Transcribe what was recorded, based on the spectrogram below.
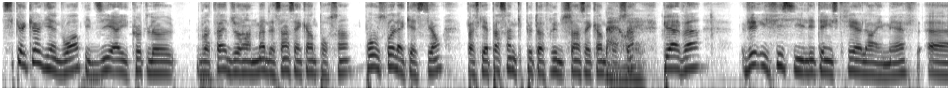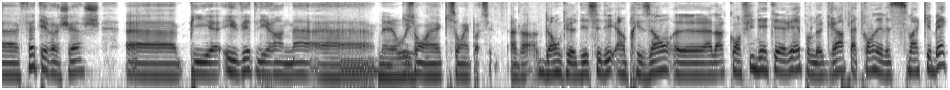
si quelqu'un vient te voir et dit, hey, écoute, là, je vais te faire du rendement de 150% pose-toi la question, parce qu'il y a personne qui peut t'offrir du 150 Ben ouais. Puis avant, vérifie s'il est inscrit à l'AMF, euh, fais tes recherches, euh, puis euh, évite les rendements euh, Ben oui. qui, sont, euh, qui sont impossibles. Alors, donc, euh, décédé en prison. Euh, alors, conflit d'intérêt pour le grand patron d'investissement Québec.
